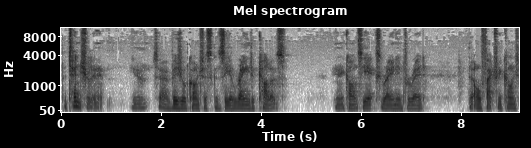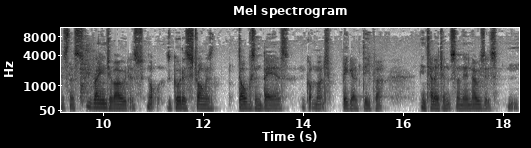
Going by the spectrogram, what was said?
potential in it. You know, so our visual consciousness can see a range of colours. You, know, can't see X-ray and infrared. The olfactory consciousness, range of odours, not as good as strong as dogs and bears. They've got much bigger, deeper intelligence on their noses. Mm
